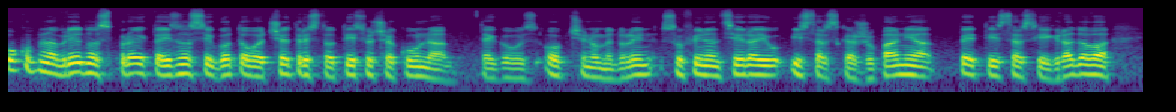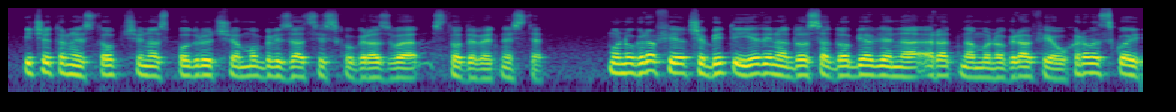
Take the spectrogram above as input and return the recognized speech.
Ukupna vrijednost projekta iznosi gotovo 400 tisuća kuna, te ga uz općinu Medulin sufinanciraju Istarska županija, pet istarskih gradova i 14 općina s područja mobilizacijskog razvoja 119. Monografija će biti jedina do sad objavljena ratna monografija u Hrvatskoj,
